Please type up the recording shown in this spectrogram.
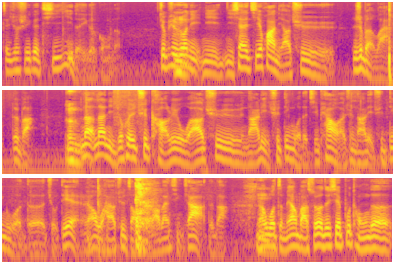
这就是一个 TE 的一个功能。就比如说你你你现在计划你要去日本玩，对吧？嗯那那你就会去考虑我要去哪里去订我的机票，我要去哪里去订我的酒店，然后我还要去找我的老板请假，对吧？然后我怎么样把所有这些不同的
